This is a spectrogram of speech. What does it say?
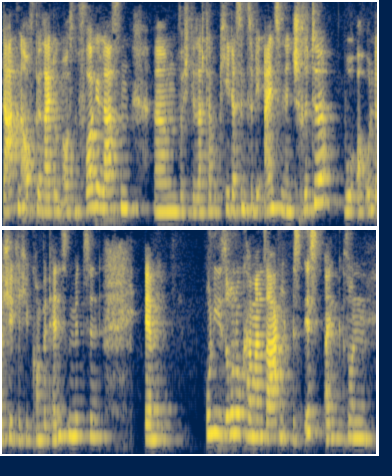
Datenaufbereitung außen vor gelassen, ähm, wo ich gesagt habe, okay, das sind so die einzelnen Schritte, wo auch unterschiedliche Kompetenzen mit sind. Ähm, unisono kann man sagen, es ist ein, so ein,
